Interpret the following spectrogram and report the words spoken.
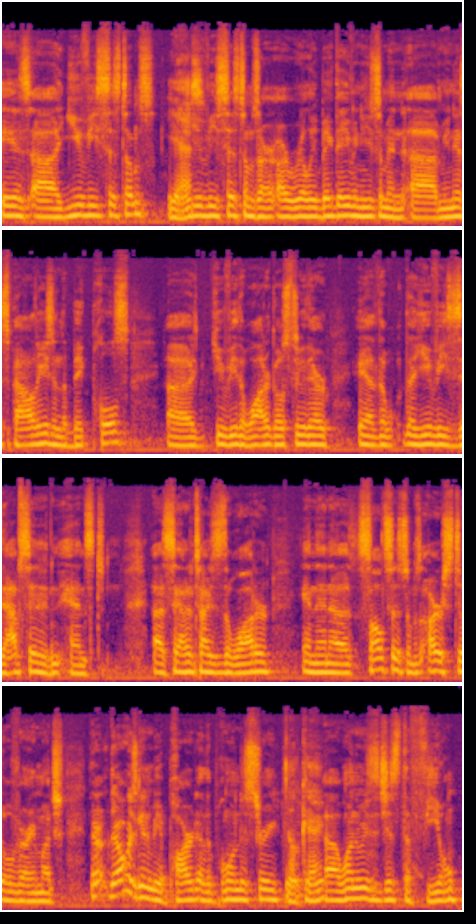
is uh, UV systems. Yes. UV systems are, are really big. They even use them in uh, municipalities in the big pools. Uh, UV, the water goes through there. Yeah, the, the UV zaps it and, and uh, sanitizes the water. And then uh, salt systems are still very much, they're, they're always going to be a part of the pool industry. Okay. Uh, one reason is just the feel.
